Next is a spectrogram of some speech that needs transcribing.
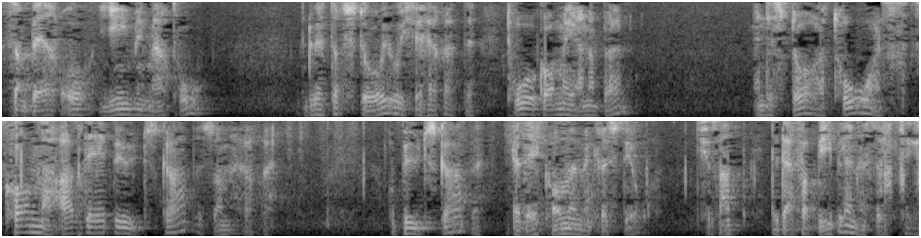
som ber å gi meg mer tro. Du vet, Det står jo ikke her at troen kommer gjennom bønn. Men det står at troen kommer av det budskapet som hører. Og budskapet, ja, det kommer med Kristi ord. Ikke sant? Det er derfor Bibelen er så viktig.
